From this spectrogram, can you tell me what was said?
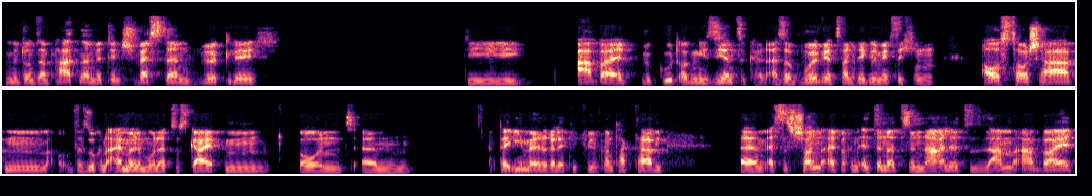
mit unserem Partner, mit den Schwestern wirklich die Arbeit gut organisieren zu können. Also obwohl wir zwar einen regelmäßigen Austausch haben, versuchen einmal im Monat zu skypen und ähm, per E-Mail relativ viel Kontakt haben, ähm, es ist schon einfach eine internationale Zusammenarbeit,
